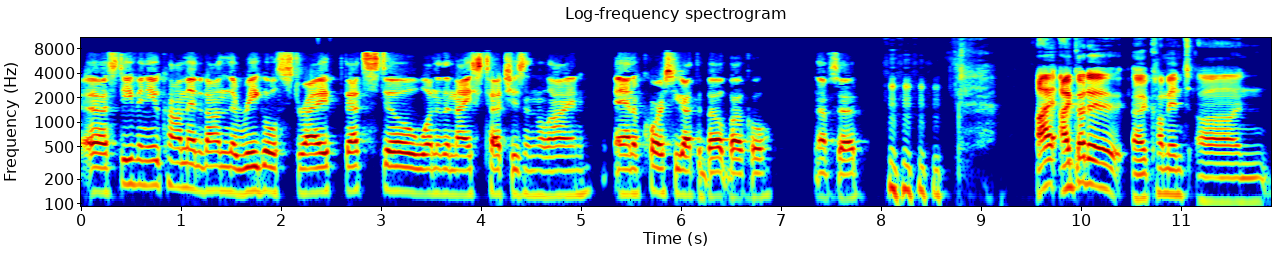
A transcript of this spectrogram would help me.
Uh, Steven, you commented on the regal stripe. That's still one of the nice touches in the line. And of course, you got the belt buckle. Enough said. I I got a, a comment on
